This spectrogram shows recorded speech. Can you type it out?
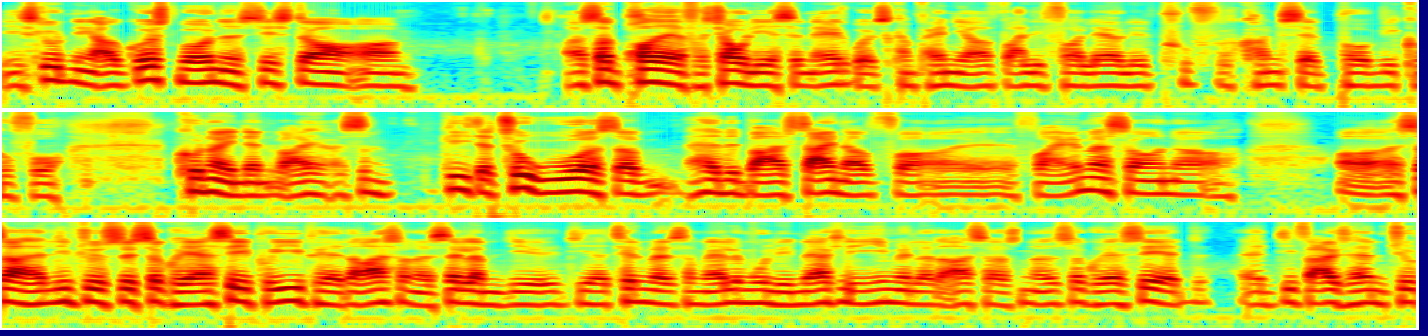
i slutningen af august måned sidste år, og og så prøvede jeg for sjov lige at sende AdWords-kampagne op, bare lige for at lave lidt proof of concept på, at vi kunne få kunder ind den vej. Og så gik der to uger, så havde vi bare sign up for, øh, for Amazon, og, Og så lige pludselig, så kunne jeg se på IP-adresserne, selvom de, de havde tilmeldt sig med alle mulige mærkelige e-mailadresser og sådan noget, så kunne jeg se, at, at de faktisk havde en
